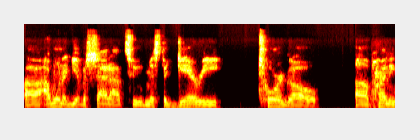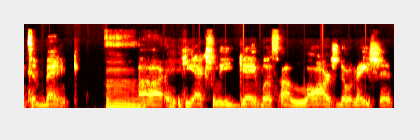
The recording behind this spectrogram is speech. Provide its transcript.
Uh, I want to give a shout out to Mr. Gary Torgow of Huntington Bank. Mm. Uh, he actually gave us a large donation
